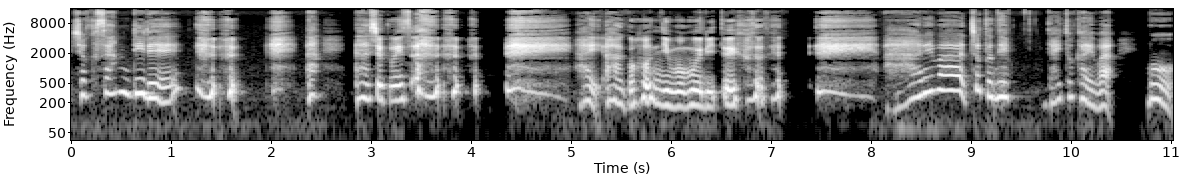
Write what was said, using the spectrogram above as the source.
食産リレー？あ、あ、職人さんはい。あ、ご本人も無理ということで。あれは、ちょっとね、大都会は、も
